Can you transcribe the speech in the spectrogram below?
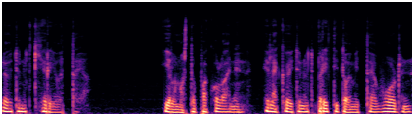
löytynyt kirjoittaja. Ilmastopakolainen, eläköitynyt brittitoimittaja Warden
